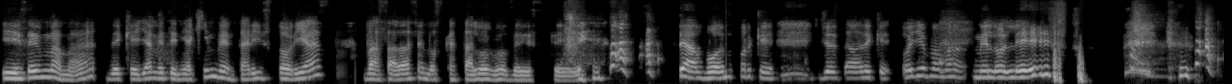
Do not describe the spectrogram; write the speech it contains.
Y dice mi mamá de que ella me tenía que inventar historias basadas en los catálogos de este de Avon, porque yo estaba de que, oye mamá, ¿me lo lees?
